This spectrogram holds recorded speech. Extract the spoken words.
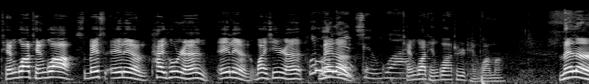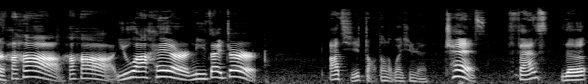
甜瓜，甜瓜，space alien，太空人，alien，外星人，melon，甜瓜？甜瓜，甜瓜，这是甜瓜吗？Melon，哈哈，哈哈，You are here，你在这儿。阿奇找到了外星人。Chess finds the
